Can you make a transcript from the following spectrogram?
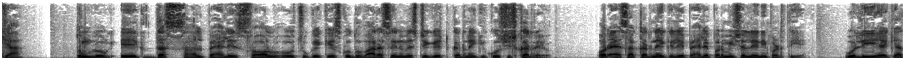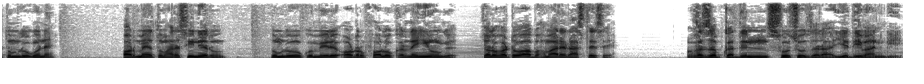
क्या? तुम लोग एक दस साल पहले सॉल्व हो चुके केस को दोबारा से इन्वेस्टिगेट करने की कोशिश कर रहे हो? और ऐसा करने के लिए पहले परमिशन लेनी पड़ती है? वो ली है क्या तुम लोगों ने? और मैं तुम्हारा सीनियर हूँ। तुम लोगों को मेरे ऑर्डर फॉलो करने ही होंगे। चलो हटो अब हमारे रास्ते से। गजब का दिन, सोचो जरा ये दीवानगी।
